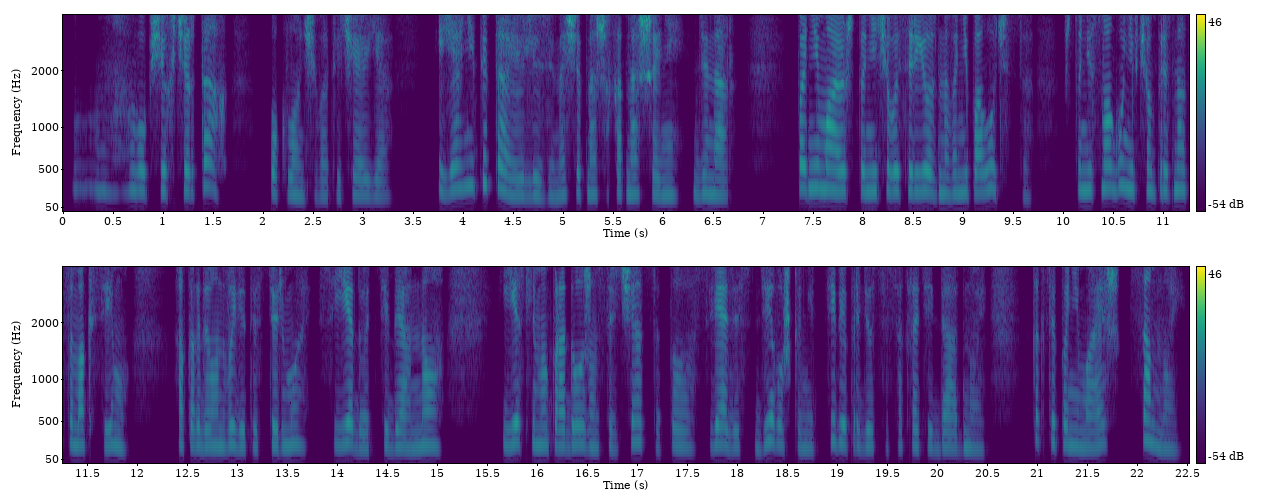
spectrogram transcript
«В общих чертах», — уклончиво отвечаю я, «я не питаю иллюзий насчет наших отношений, Динар. Понимаю, что ничего серьезного не получится, что не смогу ни в чем признаться Максиму, а когда он выйдет из тюрьмы, съеду от тебя, но если мы продолжим встречаться, то связи с девушками тебе придется сократить до одной, как ты понимаешь, со мной.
